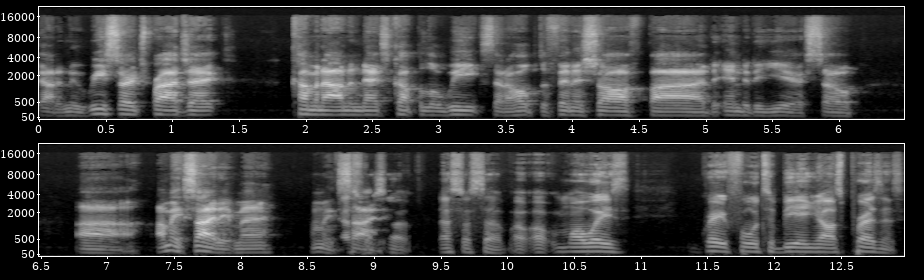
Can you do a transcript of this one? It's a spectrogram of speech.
got a new research project coming out in the next couple of weeks that I hope to finish off by the end of the year. So, uh, I'm excited, man. I'm That's excited. what's up. That's what's up. I'm always grateful to be in y'all's presence.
